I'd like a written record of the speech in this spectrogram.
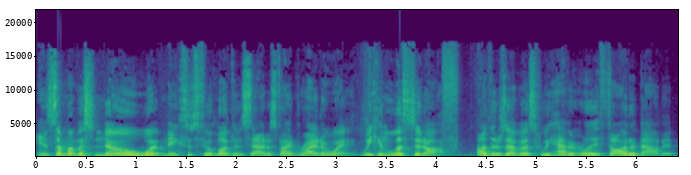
And some of us know what makes us feel loved and satisfied right away. We can list it off. Others of us, we haven't really thought about it.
